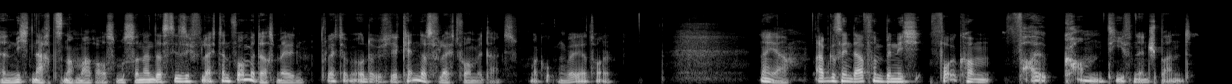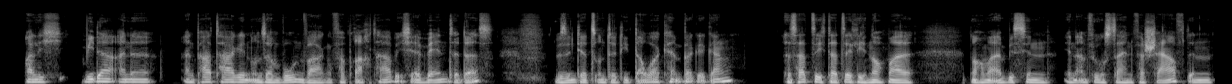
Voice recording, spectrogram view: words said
äh, nicht nachts nochmal raus muss, sondern dass die sich vielleicht dann vormittags melden. Vielleicht, oder ich erkenne das vielleicht vormittags. Mal gucken, wäre ja toll. Naja, abgesehen davon bin ich vollkommen, vollkommen tiefenentspannt, weil ich wieder eine, ein paar Tage in unserem Wohnwagen verbracht habe. Ich erwähnte das. Wir sind jetzt unter die Dauercamper gegangen. Es hat sich tatsächlich nochmal noch mal ein bisschen in Anführungszeichen verschärft, denn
